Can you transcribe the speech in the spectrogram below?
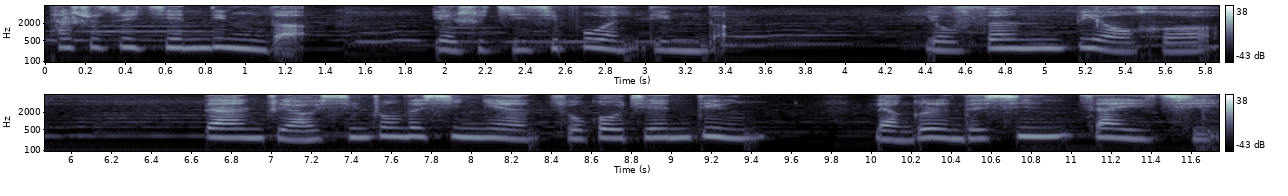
它是最坚定的，也是极其不稳定的。有分必有合，但只要心中的信念足够坚定，两个人的心在一起，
